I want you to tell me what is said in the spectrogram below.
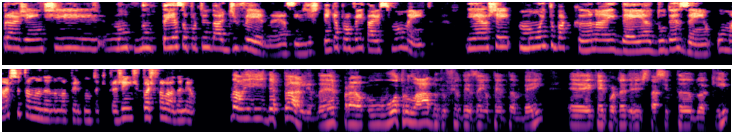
para a gente não, não ter essa oportunidade de ver, né? Assim, a gente tem que aproveitar esse momento. E eu achei muito bacana a ideia do desenho. O Márcio está mandando uma pergunta aqui para gente. Pode falar, Damião. Não, e detalhe, né? Para o outro lado que o fio desenho tem também, é, que é importante a gente estar tá citando aqui,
